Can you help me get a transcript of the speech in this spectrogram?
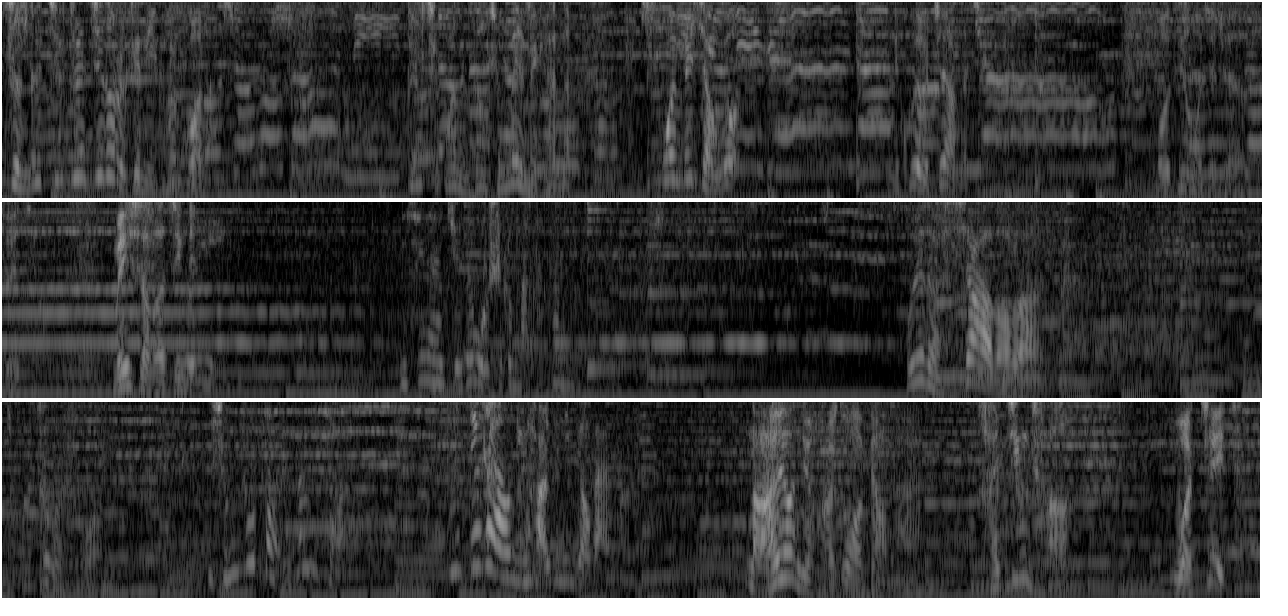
整个青春期都是跟你一块过的。我一直把你当成妹妹看待，我也没想过你会有这样的情感。昨天我就觉得不对劲，没想到今天。所以，你现在觉得我是个麻烦吗？我有点吓到了。突然这么说，你什么时候胆子这么小呀？不是经常有女孩跟你表白吗？哪有女孩跟我表白？还经常？我这几年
